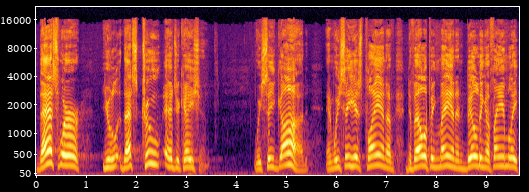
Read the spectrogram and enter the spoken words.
That's where you that's true education. We see God and we see his plan of developing man and building a family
